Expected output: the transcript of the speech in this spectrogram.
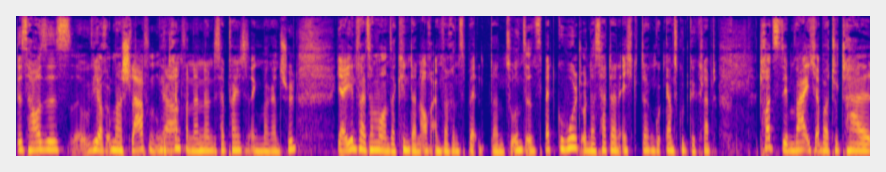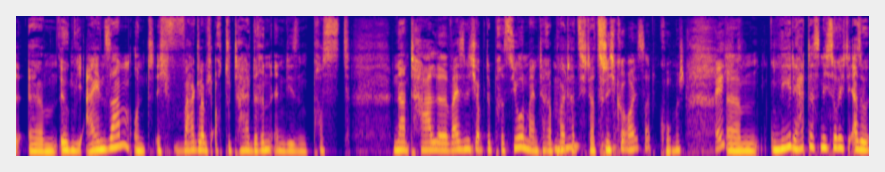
des Hauses, wie auch immer, schlafen und Ja. getrennt voneinander. Und deshalb fand ich das eigentlich mal ganz schön. Ja, jedenfalls haben wir unser Kind dann auch einfach ins Bett, dann zu uns ins Bett geholt und das hat dann echt dann ganz gut geklappt. Trotzdem war ich aber total ähm, irgendwie einsam und ich war, glaube ich, auch total drin in diesem postnatale, weiß nicht, ob Depression. Mein Therapeut hat sich dazu nicht geäußert. Komisch. Mhm. Echt? Ähm, nee, der hat das nicht so richtig. Also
